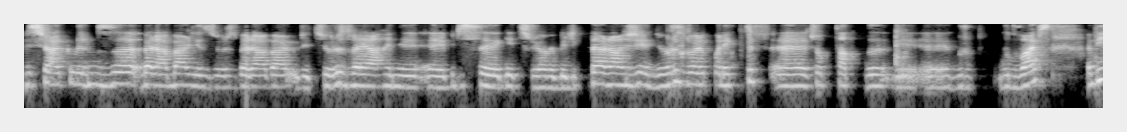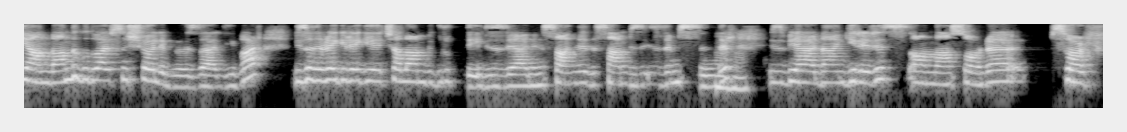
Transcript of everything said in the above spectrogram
Biz şarkılarımızı beraber yazıyoruz, beraber üretiyoruz veya hani e, birisi getiriyor ve birlikte aranje ediyoruz. Böyle kolektif e, çok tatlı bir e, grup Good Vibes. Bir yandan da Good Vibes'ın şöyle bir özelliği var. Biz hani reggae reggae çalan bir grup değiliz yani. Hani sahnede de sen bizi izlemişsindir. Hı hı. Biz bir yerden gireriz ondan sonra surf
